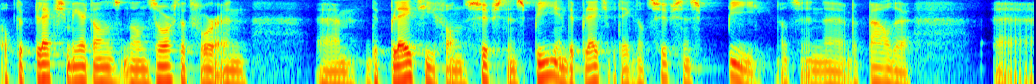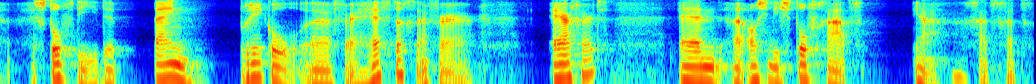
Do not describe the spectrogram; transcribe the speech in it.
op de plek smeert, dan, dan zorgt het voor een um, depletie van substance P. En depletie betekent dat substance P, dat is een bepaalde stof die de pijnprikkel verheftigt en verergert. En als je die stof gaat, ja, gaat, gaat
